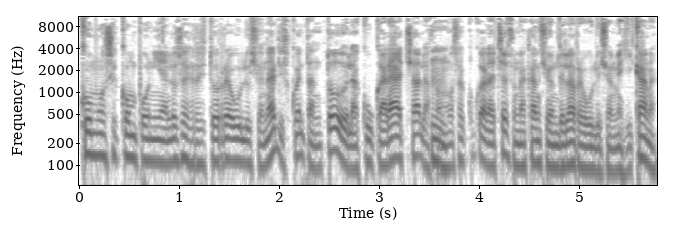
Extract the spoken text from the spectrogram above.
cómo se componían los ejércitos revolucionarios, cuentan todo. La cucaracha, la Mm. famosa cucaracha, es una canción de la Revolución Mexicana.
